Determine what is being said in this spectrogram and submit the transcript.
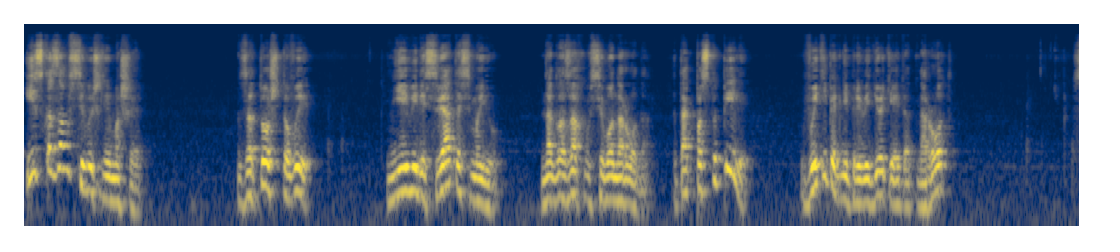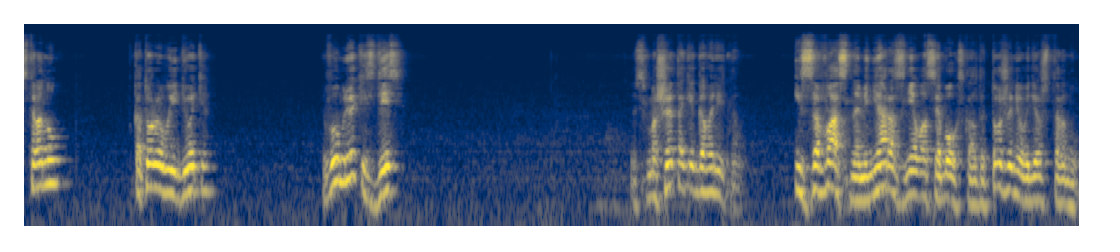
И сказал Всевышний Маше, за то, что вы не явили святость мою на глазах у всего народа. Так поступили. Вы теперь не приведете этот народ в страну, в которую вы идете. Вы умрете здесь. То Маше так и говорит нам. Из-за вас на меня разгневался Бог. Сказал, ты тоже не уйдешь в страну.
